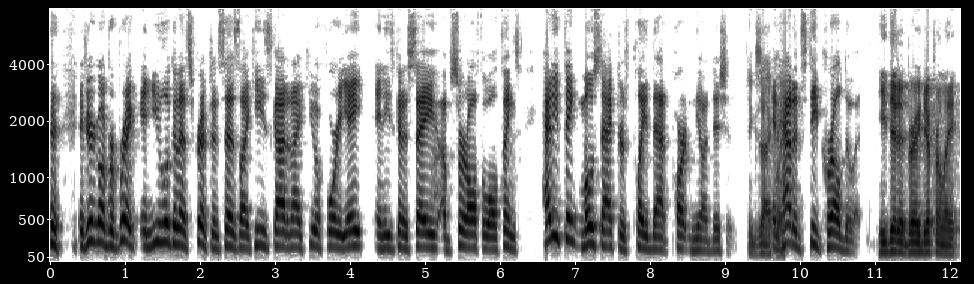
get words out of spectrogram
if you're going for Brick and you look at that script and it says like he's got an IQ of 48 and he's going to say absurd off the wall things, how do you think most actors played that part in the audition? Exactly. And how did Steve Carell do it? he did it very differently.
